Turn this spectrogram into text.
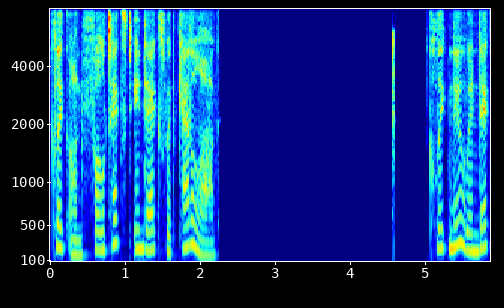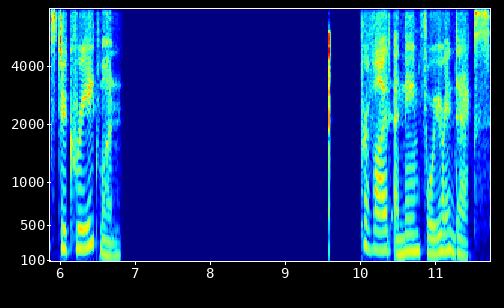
Click on Full Text Index with Catalog. Click New Index to create one. Provide a name for your index.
